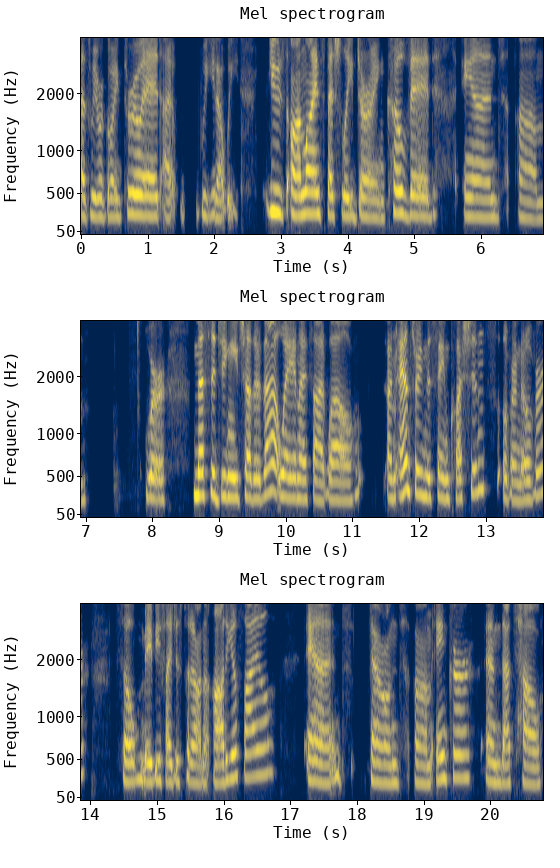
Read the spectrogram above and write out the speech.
as we were going through it. I, we, you know, we used online, especially during COVID, and um, we're messaging each other that way. And I thought, well, I'm answering the same questions over and over. So maybe if I just put it on an audio file and found um, Anchor, and that's how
